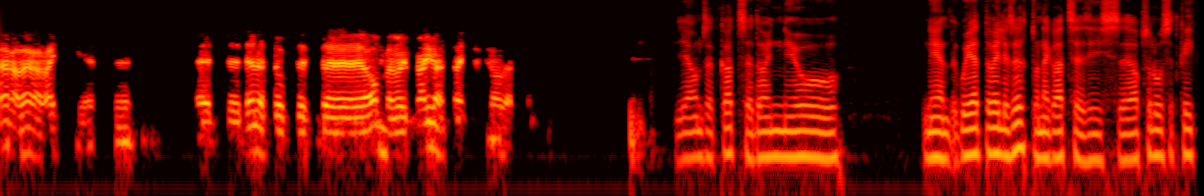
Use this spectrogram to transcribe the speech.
väga-väga katki, et, et selles suhtes homme võib ka igast asju siin oodata ja homsed katsed on ju nii-öelda, kui jätta välja see õhtune katse, siis absoluutselt kõik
